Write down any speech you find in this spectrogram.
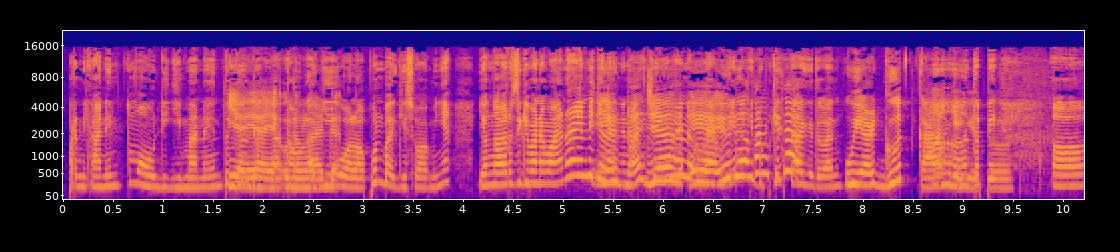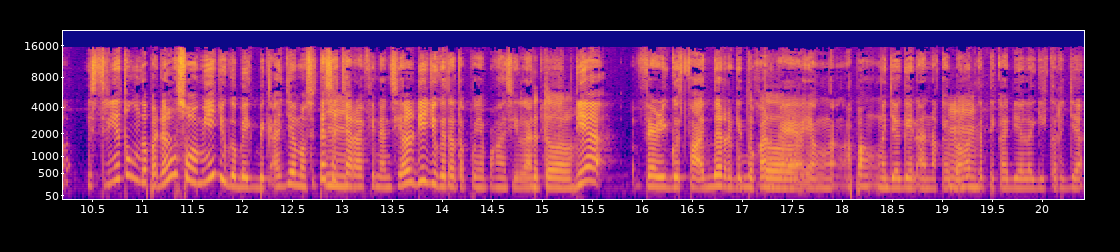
pernikahan ini tuh mau digimanain tuh Iya, dia udah iya, iya, nggak udah tahu nggak lagi ada. walaupun bagi suaminya ya nggak harus gimana-mana ini Iya, jalanin udah aja, Iya, ini udah kan kita gitu kan We are good kan Heeh, kayak tapi gitu. eh, istrinya tuh nggak padahal suaminya juga baik-baik aja maksudnya secara finansial dia juga tetap punya penghasilan Hmm. Betul. dia very good father gitu kan Betul. kayak yang apa ngejagain anaknya banget ketika dia lagi kerja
